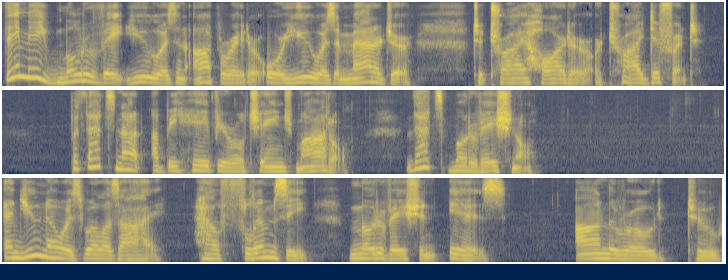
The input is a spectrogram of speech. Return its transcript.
They may motivate you as an operator or you as a manager to try harder or try different. But that's not a behavioral change model. That's motivational. And you know as well as I how flimsy motivation is on the road to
